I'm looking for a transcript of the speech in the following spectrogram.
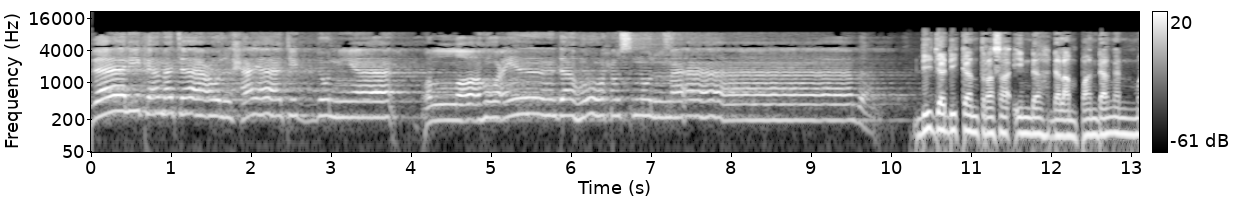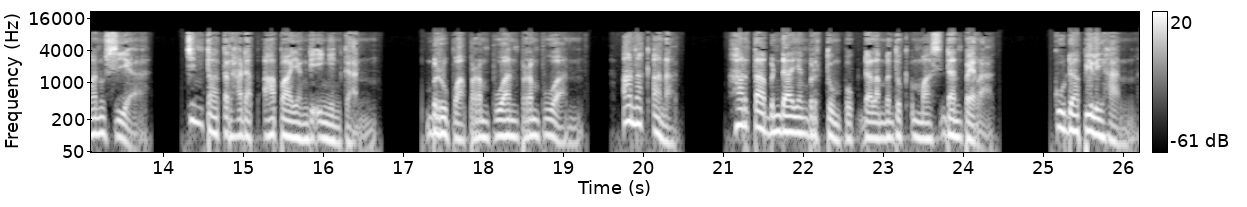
ذلك متاع الحياة الدنيا والله عنده حسن المآب Dijadikan terasa indah dalam pandangan manusia, cinta terhadap apa yang diinginkan, berupa perempuan-perempuan, anak-anak, harta benda yang bertumpuk dalam bentuk emas dan perak, kuda pilihan,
